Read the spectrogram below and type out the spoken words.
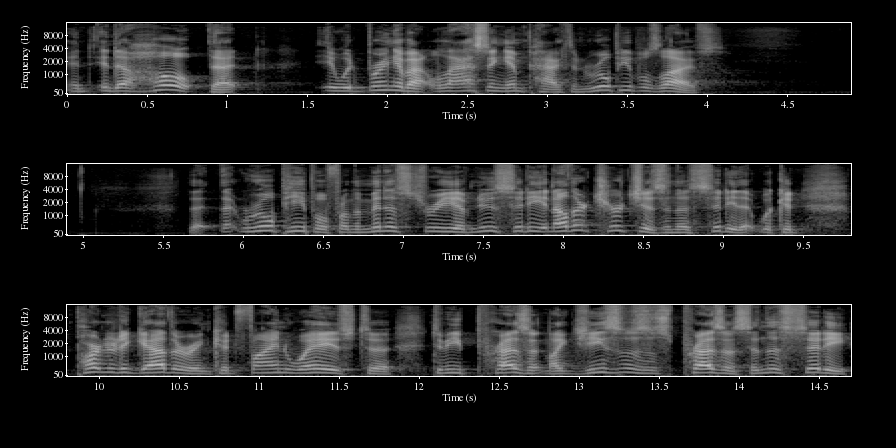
and, and to hope that it would bring about lasting impact in real people's lives. That, that real people from the ministry of New City and other churches in the city that we could partner together and could find ways to, to be present, like Jesus' presence in the city,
